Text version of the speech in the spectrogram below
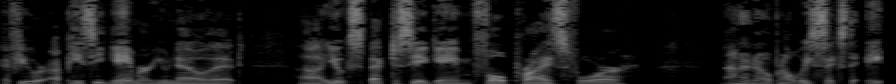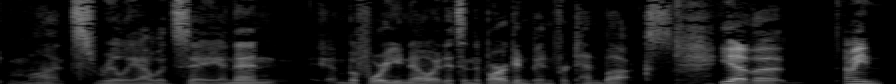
if you're a PC gamer, you know that uh, you expect to see a game full price for I don't know, probably six to eight months, really, I would say, and then before you know it, it's in the bargain bin for ten bucks. Yeah, the I mean,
